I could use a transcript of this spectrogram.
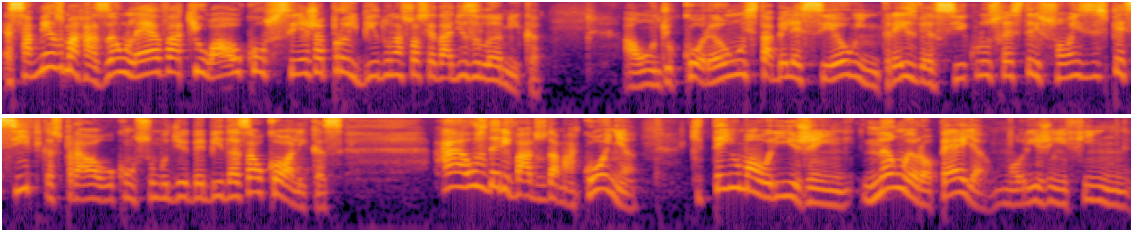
Essa mesma razão leva a que o álcool seja proibido na sociedade islâmica aonde o Corão estabeleceu em três versículos restrições específicas para o consumo de bebidas alcoólicas. Ah, os derivados da maconha, que tem uma origem não europeia, uma origem, enfim,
